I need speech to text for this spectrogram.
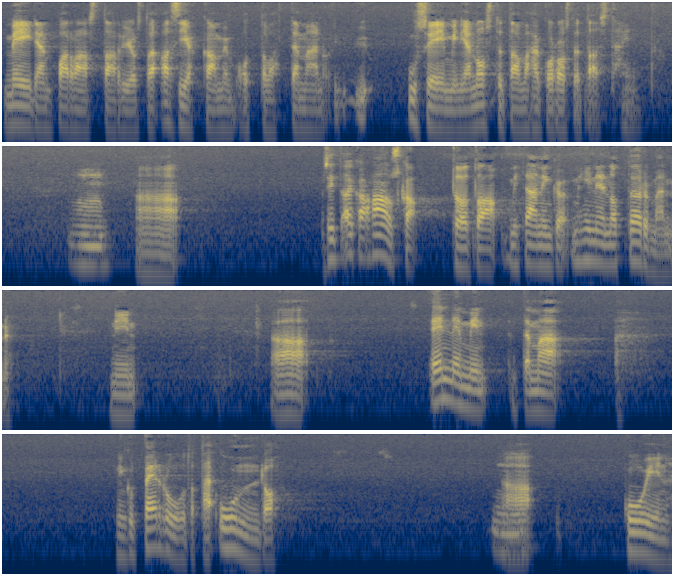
meidän paras tarjous tai asiakkaamme ottavat tämän useimmin ja nostetaan vähän, korostetaan sitä hintaa. Mm. Uh, sitten aika hauska, tuota, mitä, niin kuin, mihin en ole törmännyt, niin ää, ennemmin tämä niin kuin peruuta tai undo mm. ää, kuin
